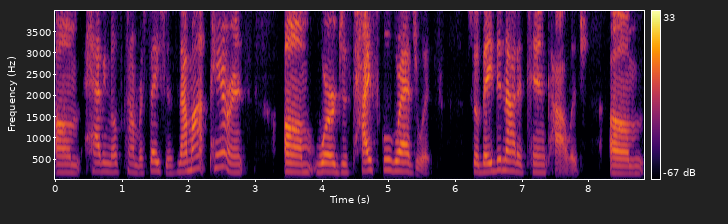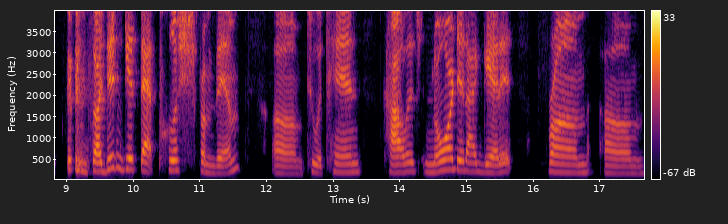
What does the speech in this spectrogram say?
um, having those conversations. Now, my parents um, were just high school graduates, so they did not attend college. Um, so I didn't get that push from them um, to attend college, nor did I get it from um,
